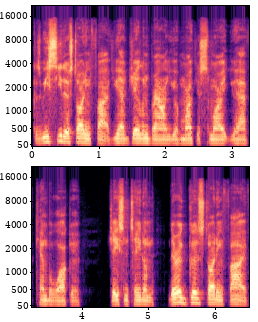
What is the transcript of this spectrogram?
Because we see their starting five. You have Jaylen Brown, you have Marcus Smart, you have Kemba Walker, Jayson Tatum. They're a good starting five.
